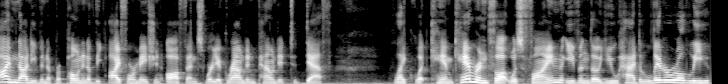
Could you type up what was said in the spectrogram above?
I'm not even a proponent of the I formation offense where you ground and pound it to death. Like what Cam Cameron thought was fine, even though you had literally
